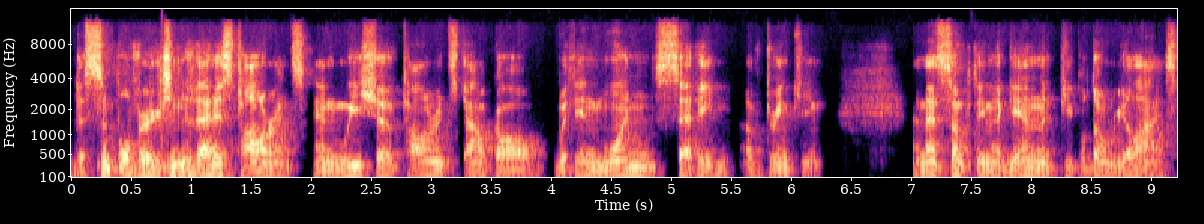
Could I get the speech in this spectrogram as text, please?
the simple version of that is tolerance. And we show tolerance to alcohol within one setting of drinking. And that's something, again, that people don't realize.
